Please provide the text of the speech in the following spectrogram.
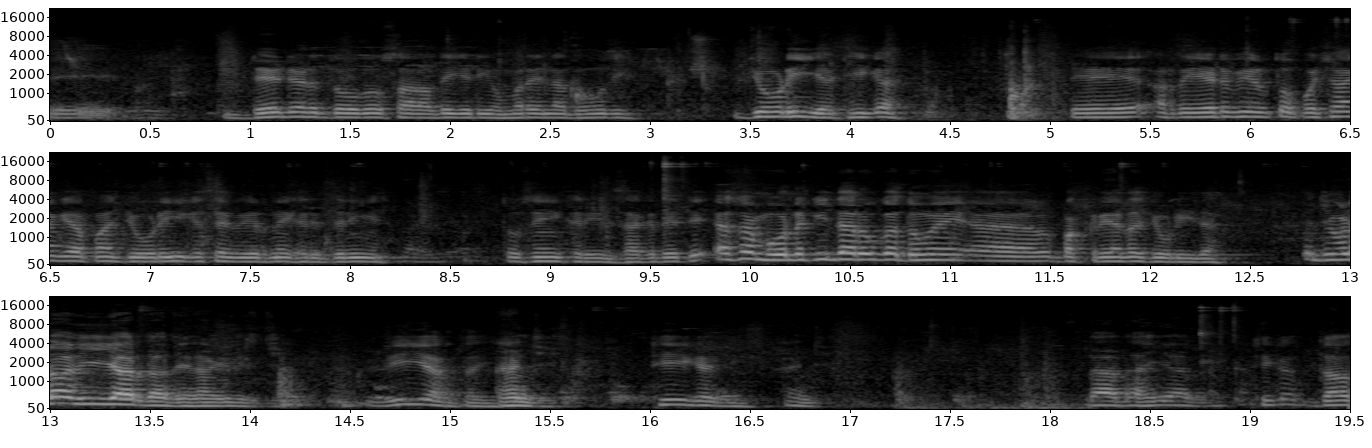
ਤੇ ਡੇਢ ਡੇਢ ਦੋ ਦੋ ਸਾਲ ਦੀ ਜਿਹੜੀ ਉਮਰ ਇਹਨਾਂ ਦੋਵਾਂ ਦੀ ਜੋੜੀ ਆ ਠੀਕ ਆ? ਤੇ ਰੇਟ ਵੀਰ ਤੋਂ ਪੁੱਛਾਂਗੇ ਆਪਾਂ ਜੋੜੀ ਕਿਸੇ ਵੀਰ ਨੇ ਖਰੀਦਣੀ ਹੈ ਤੁਸੀਂ ਖਰੀਦ ਸਕਦੇ ਤੇ ਐਸਾ ਮੁੱਲ ਕਿੰਦਾ ਰਹੂਗਾ ਦੋਵੇਂ ਅਹ, ਬੱਕਰੀਆਂ ਦਾ ਜੋੜੀ ਦਾ? ਇਹ ਜੋੜਾ 20000 ਦਾ ਦੇ ਦਾਂਗੇ ਵੀਰ ਜੀ। 20000 ਦਾ ਜੀ? ਹਾਂਜੀ। ਠੀਕ ਹੈ ਜੀ। ਹਾਂਜੀ। 10000 ਦਾ। ਠੀਕ ਆ 10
